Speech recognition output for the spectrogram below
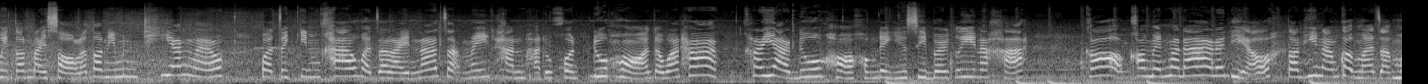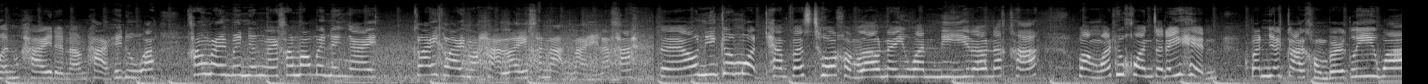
วิดตอนบ่ายสองแล้วตอนนี้มันเที่ยงแล้ว กว่าจะกินข้าวกว่าจะอะไรน่าจะไม่ทันพาทุกคนดูหอแต่ว่าถ้าใครอยากดูหอของเด็ก UC Berkeley นะคะก็คอมเมนต์มาได้แล้วเดี๋ยว ตอนที่น้ำกลับมาจากเมืองไทยเดี๋ยวน้ำถ่ายให้ดูว่า ข้างในเป็นยังไงข้างนอกเป็นยังไง ใกล้ไกลมหาลัยขนาดไหนนะคะ แล้วนี่ก็หมดแคมปัสทัวร์ของเราในวันนี้แล้วนะคะ หวังว่าทุกคนจะได้เห็น บรรยากาศของเบอร์กลีย์ว่า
